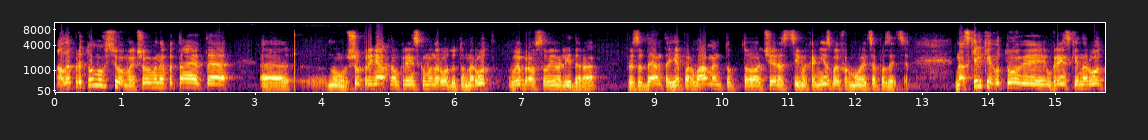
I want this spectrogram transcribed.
Але при тому всьому, якщо ви мене питаєте, е, ну що прийнятно українському народу, то народ вибрав свого лідера, президента, є парламент, тобто через ці механізми формується позиція. Наскільки готовий український народ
